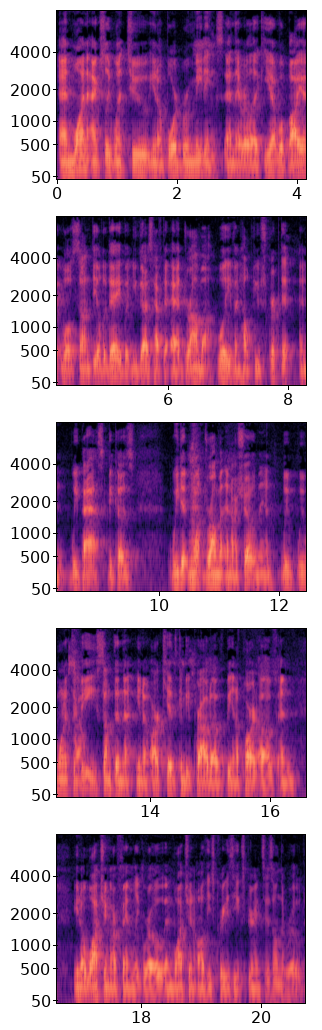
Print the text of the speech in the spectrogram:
and one actually went to you know boardroom meetings, and they were like, "Yeah, we'll buy it. We'll sign deal today, but you guys have to add drama. We'll even help you script it." And we passed because we didn't want drama in our show, man. We we want it to be something that you know our kids can be proud of being a part of, and you know watching our family grow and watching all these crazy experiences on the road.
